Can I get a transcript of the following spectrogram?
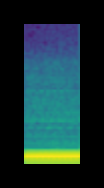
you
